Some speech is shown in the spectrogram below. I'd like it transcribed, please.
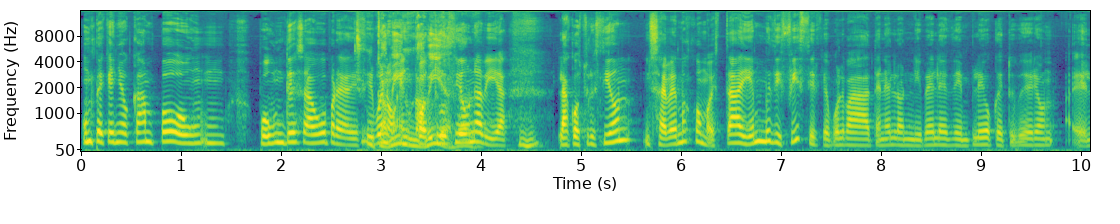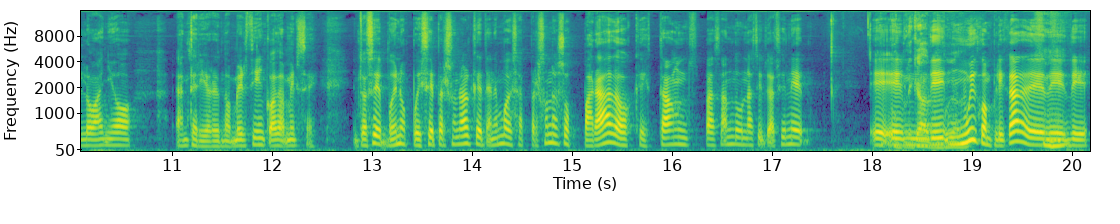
un pequeño campo o un, un desahogo para decir, bueno, en construcción una vía. La construcción sabemos cómo está y es muy difícil que vuelva a tener los niveles de empleo que tuvieron en los años anteriores, en 2005 2006. Entonces, bueno, pues ese personal que tenemos, esas personas, esos parados que están pasando unas situaciones eh, eh, muy complicadas de,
